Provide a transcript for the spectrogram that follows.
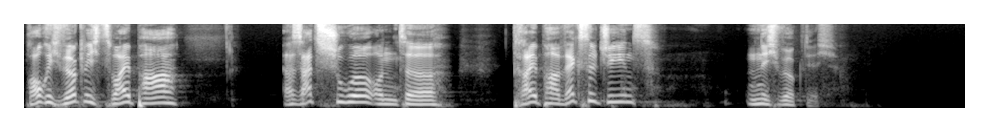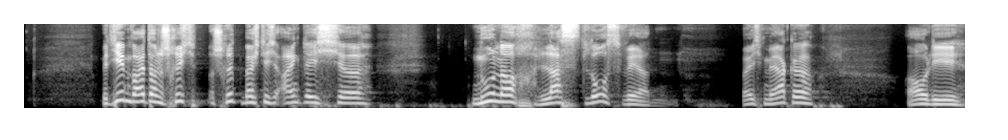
Brauche ich wirklich zwei Paar Ersatzschuhe und äh, drei Paar Wechseljeans? Nicht wirklich. Mit jedem weiteren Schritt, Schritt möchte ich eigentlich äh, nur noch lastlos werden, weil ich merke, oh, die,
